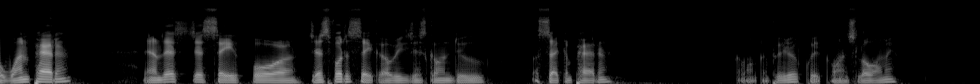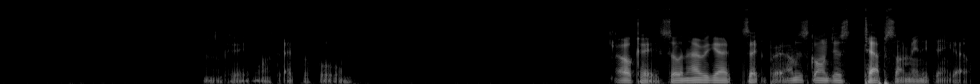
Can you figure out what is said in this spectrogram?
Have one pattern. Now let's just say for, just for the sake of we just gonna do a second pattern. Come on computer, quick, going slow on me. Okay, wants to act the fool. Okay, so now we got second pattern. I'm just gonna just tap some anything out.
